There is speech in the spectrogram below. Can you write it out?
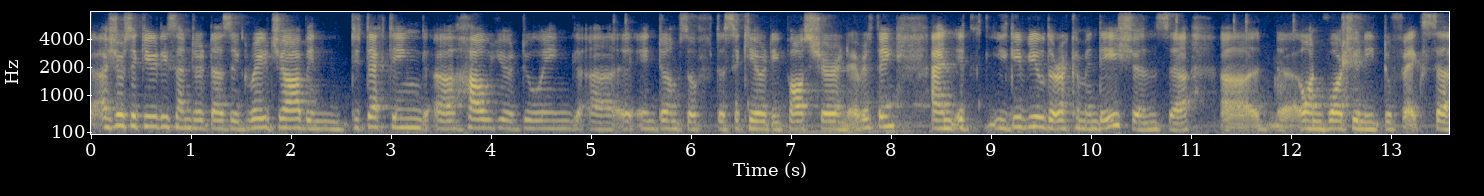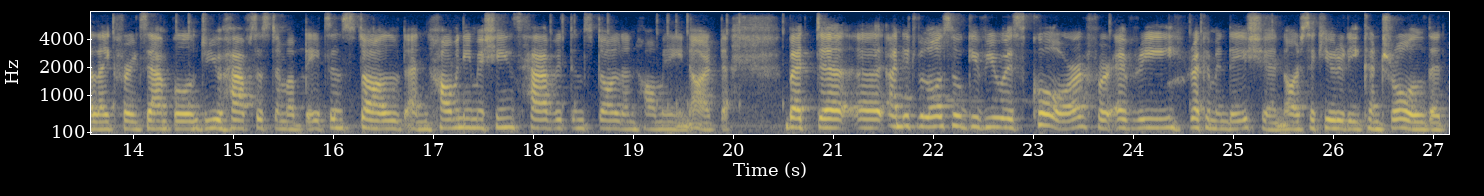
Azure Security Center does a great job in detecting uh, how you're doing uh, in terms of the security posture and everything, and it will give you the recommendations uh, uh on what you need to fix. Uh, like, for example, do you have system updates installed, and how many machines have it installed, and how many not? but uh, uh, and it will also give you a score for every recommendation or security control that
